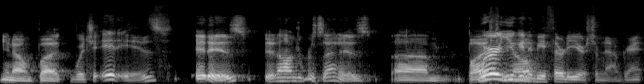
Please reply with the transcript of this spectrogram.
you know. But which it is. It is. It hundred percent is. Um, but where are you, you going to be thirty years from now, Grant?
